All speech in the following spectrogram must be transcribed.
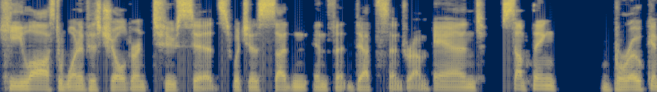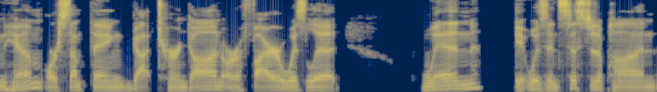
He lost one of his children to SIDS, which is sudden infant death syndrome. And something broke in him or something got turned on or a fire was lit when it was insisted upon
